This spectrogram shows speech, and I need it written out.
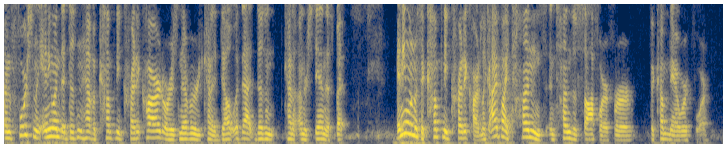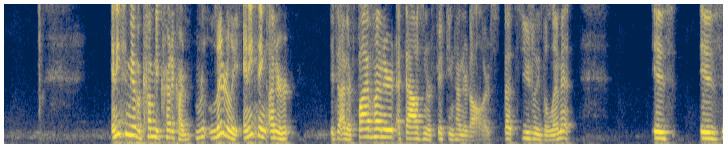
unfortunately, anyone that doesn't have a company credit card or has never kind of dealt with that doesn't kind of understand this. But anyone with a company credit card, like I buy tons and tons of software for the company I work for. Anytime you have a company credit card, r- literally anything under, it's either 500, 1,000, or 1,500 dollars. That's usually the limit. Is is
